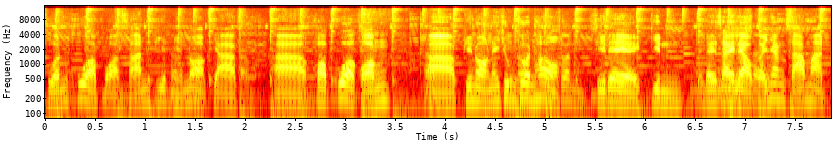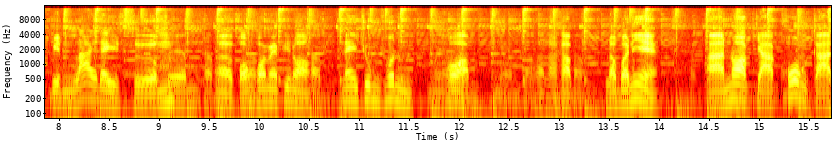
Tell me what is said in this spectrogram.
สวนครัวปลอดสารพิษเนี่ยครับนอกจากครับอ่าครอบครัวของครับอ่าพี่น้องในชุมชนเฮาพี่น้องในชุมชนสิได้กินได้กินได้ใส่แล้วได้ใส่ก็ยังสามารถเป็นรายได้เสริมเสริมครับ เอ่อของพ่อแม่พี่น้องครับในชุมชนแม่น พร้อม แม่นครับนั่นแหละครับ ครับ แล้วบัดนี้อ่านอกจากโครงการ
